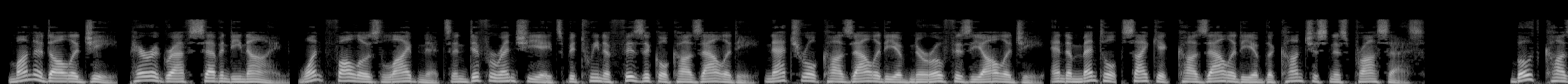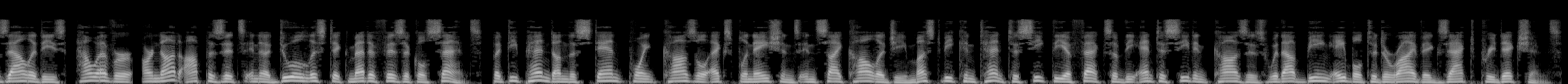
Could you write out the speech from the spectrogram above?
Monadology, paragraph 79, Wundt follows Leibniz and differentiates between a physical causality natural causality of neurophysiology and a mental psychic causality of the consciousness process. Both causalities, however, are not opposites in a dualistic metaphysical sense, but depend on the standpoint causal explanations in psychology must be content to seek the effects of the antecedent causes without being able to derive exact predictions.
